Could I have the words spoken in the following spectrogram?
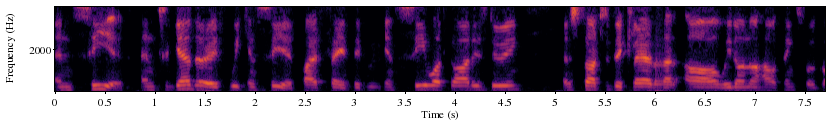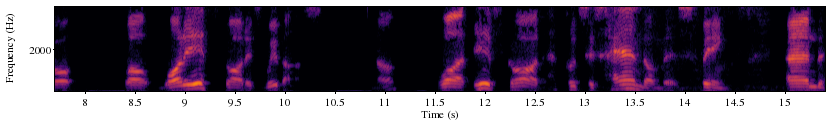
and see it. And together, if we can see it by faith, if we can see what God is doing and start to declare that, oh, we don't know how things will go, well, what if God is with us? You know? What if God puts his hand on this thing? And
